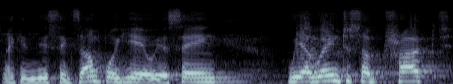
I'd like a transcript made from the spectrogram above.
like in this example here, we are saying we are going to subtract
